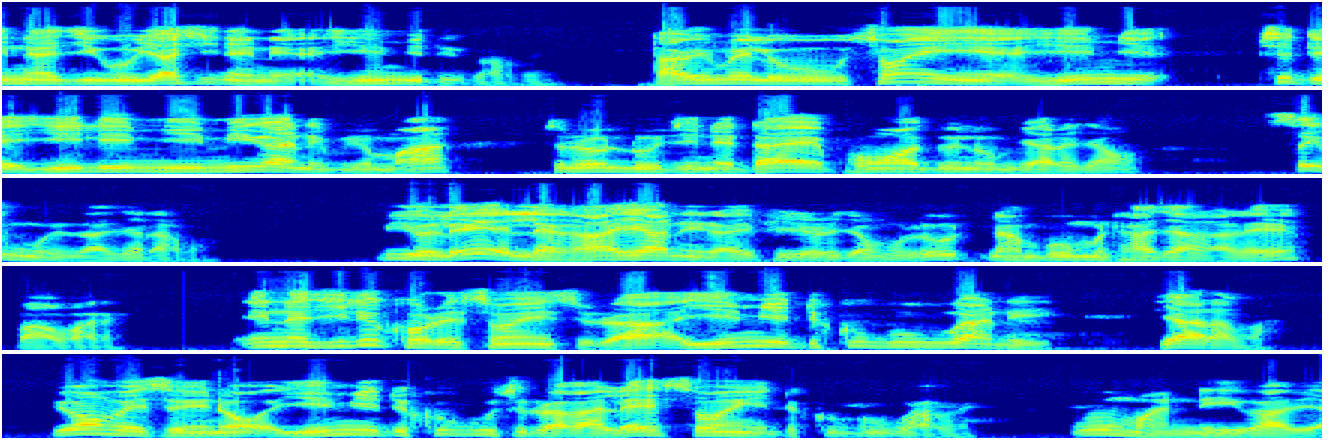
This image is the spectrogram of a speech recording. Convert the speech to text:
energy ကိုရရှိနိုင်တဲ့အရင်းမြစ်တွေပါပဲဒါပေမဲ့လို့စွမ်းအင်ရဲ့အရင်းမြစ်ဖြစ်တဲ့ရေလေမြေမိကနေပြီးတော့မှကျွန်တော်တို့လိုချင်တဲ့ဓာတ်ရဲ့ဖုံးအားသွင်းလို့မရတဲ့ကြောင်းစိတ်ဝင်စားကြတာပါပြီးတော့လည်းအလကားရနေတာဖြစ်တဲ့အတွက်ကြောင့်မလို့တန်ဖိုးမထားကြတာလည်းပါပါတယ် energy လို့ခေါ်တဲ့စွမ်းရည်ဆိုတာအရင်းမြစ်တစ်ခုခုကနေရတာပါပြောရမယ်ဆိုရင်တော့အရင်းမြစ်တစ်ခုခုဆိုတာကလည်းစွမ်းရည်တစ်ခုခုပါပဲဥပမာနေပါဗျ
